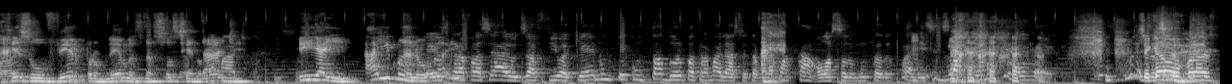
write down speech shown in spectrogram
É resolver problemas da sociedade. É. E aí? Aí, mano, E aí os aí- caras falam assim: ah, o desafio aqui é não ter computador pra trabalhar. Você vai trabalhar com a carroça do computador. Pô, esse desafio eu não quero, velho. Você, quer falar-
